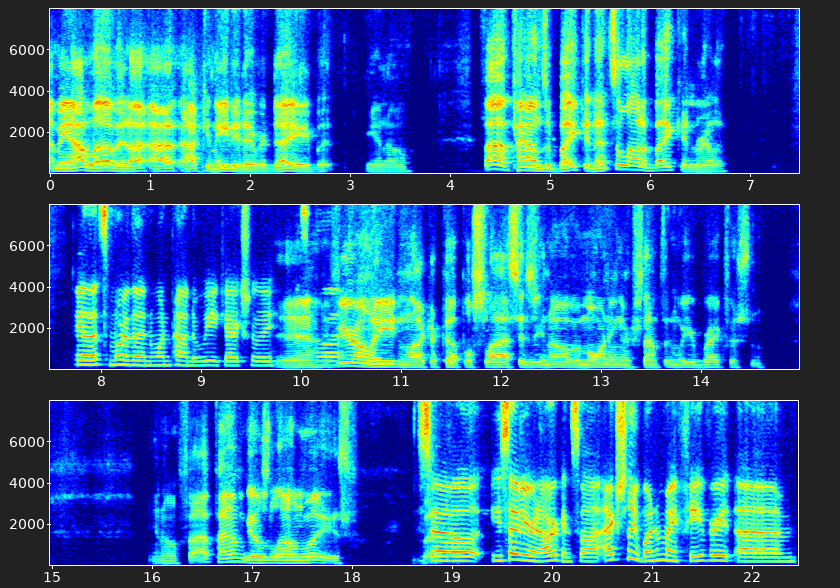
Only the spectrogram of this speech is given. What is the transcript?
I mean, I love it. I, I I can eat it every day, but you know, five pounds of bacon—that's a lot of bacon, really. Yeah, that's more than one pound a week, actually. Yeah, if you're only eating like a couple slices, you know, of a morning or something with your breakfast, and You know, five pound goes a long ways. But. So you said you're in Arkansas. Actually, one of my favorite um,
